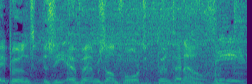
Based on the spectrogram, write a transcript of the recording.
www.zfmzandvoort.nl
